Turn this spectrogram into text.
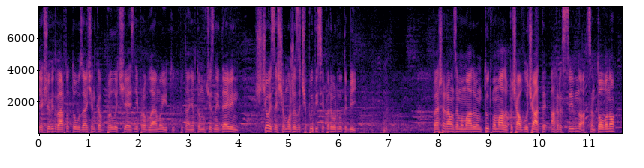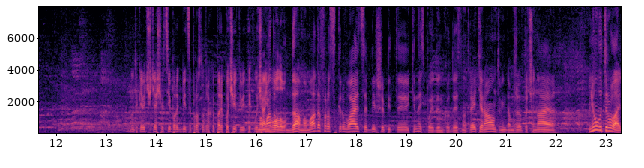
Якщо відверто, то у Зайченка величезні проблеми. І тут питання в тому, чи знайде він щось, за що може зачепитися і перевернути бій. Перший раунд за Мамадовим. Тут Мамадов почав влучати агресивно, акцентовано. Ну, таке відчуття, що в цій боротьбі це просто трохи перепочити від тих влучань в голову. Да, Мамадов розкривається більше під е, кінець поєдинку. Десь на третій раунд він там вже починає. У нього витриваль,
